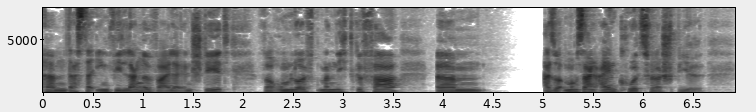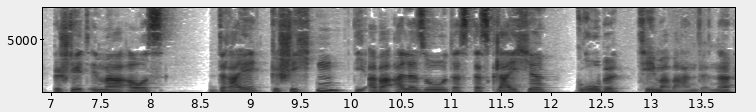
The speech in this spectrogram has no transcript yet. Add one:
dass da irgendwie Langeweile entsteht. Warum läuft man nicht Gefahr? Also man muss sagen, ein Kurzhörspiel besteht immer aus drei Geschichten, die aber alle so das, das gleiche grobe Thema behandeln. Ne?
